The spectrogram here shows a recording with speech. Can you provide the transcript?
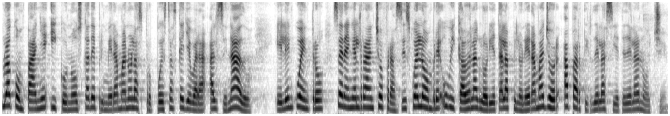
lo acompañe y conozca de primera mano las propuestas que llevará al Senado. El encuentro será en el rancho Francisco el Hombre, ubicado en la Glorieta La Pilonera Mayor, a partir de las 7 de la noche.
